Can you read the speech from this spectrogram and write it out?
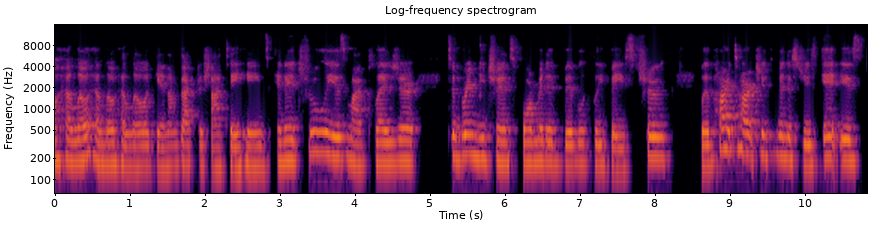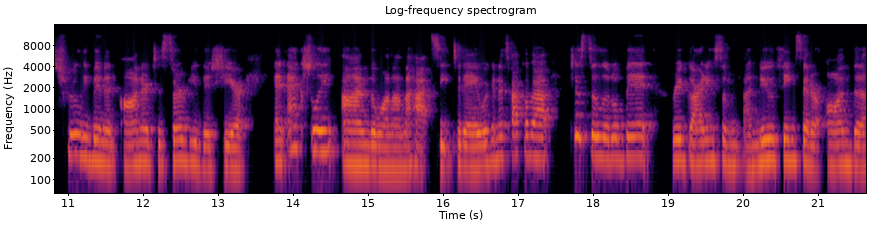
Well, hello, hello, hello again. I'm Dr. Chonta Haynes, and it truly is my pleasure to bring you transformative, biblically based truth with Heart to Heart Truth Ministries. It has truly been an honor to serve you this year. And actually, I'm the one on the hot seat today. We're going to talk about just a little bit regarding some uh, new things that are on the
